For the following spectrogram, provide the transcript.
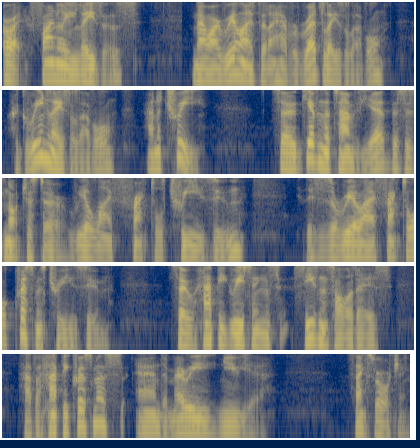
All right, finally, lasers. Now I realize that I have a red laser level, a green laser level, and a tree. So given the time of year, this is not just a real-life fractal tree zoom, this is a real-life fractal Christmas tree zoom. So happy greetings, season's holidays, have a happy Christmas and a Merry New Year. Thanks for watching.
